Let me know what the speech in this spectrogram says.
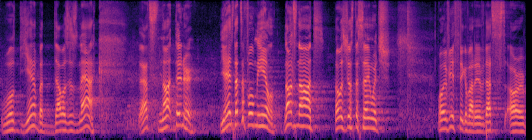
well, yeah, but that was a snack. That's not dinner. Yes, that's a full meal. No, it's not. That was just a sandwich. Well, if you think about it, if that's our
